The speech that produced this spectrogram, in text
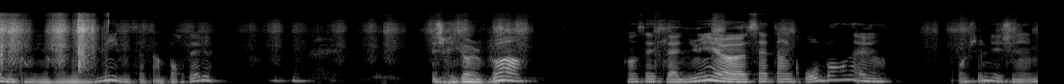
Ah, mais quand il y aura la nuit, mais c'est un bordel. Je rigole pas. Hein. Quand c'est la nuit, euh, c'est un gros bordel. Moi je te le dis, j'ai même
